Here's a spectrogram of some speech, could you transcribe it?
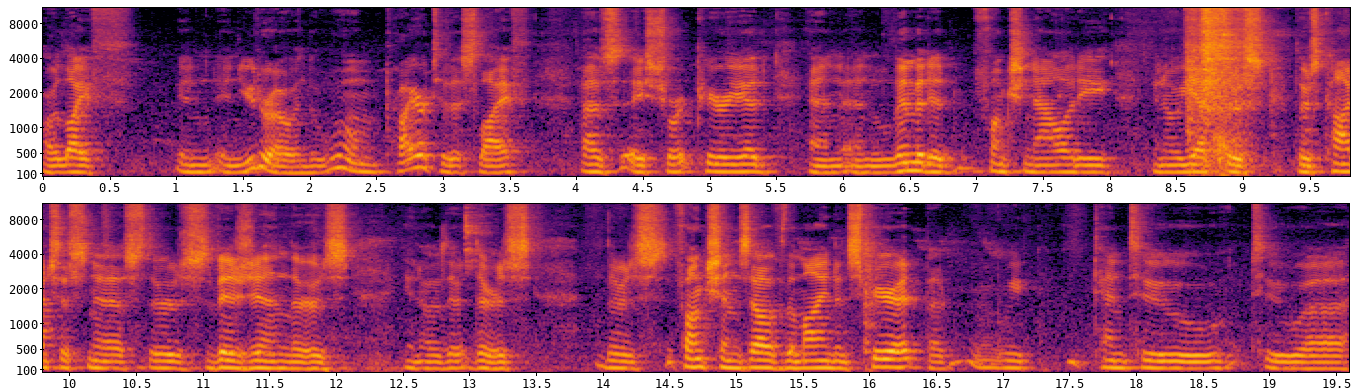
our life in, in utero, in the womb, prior to this life, as a short period and, and limited functionality. You know, yes, there's, there's consciousness, there's vision, there's, you know, there, there's, there's functions of the mind and spirit, but we tend to, to uh,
